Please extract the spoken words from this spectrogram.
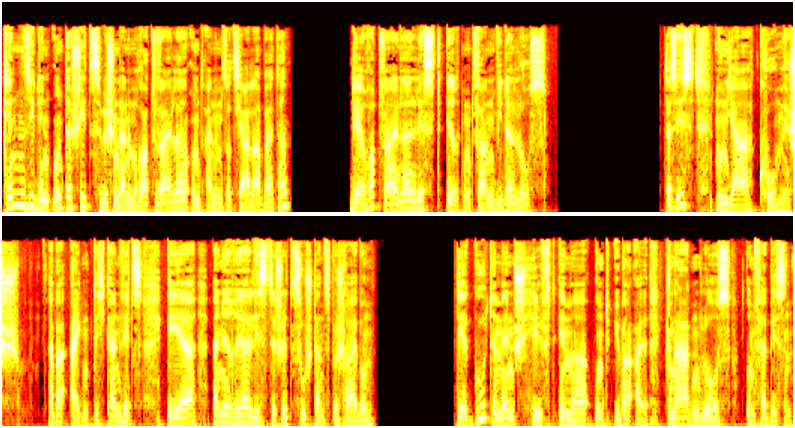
Kennen Sie den Unterschied zwischen einem Rottweiler und einem Sozialarbeiter? Der Rottweiler lässt irgendwann wieder los. Das ist, nun ja, komisch aber eigentlich kein Witz, eher eine realistische Zustandsbeschreibung. Der gute Mensch hilft immer und überall, gnadenlos und verbissen.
